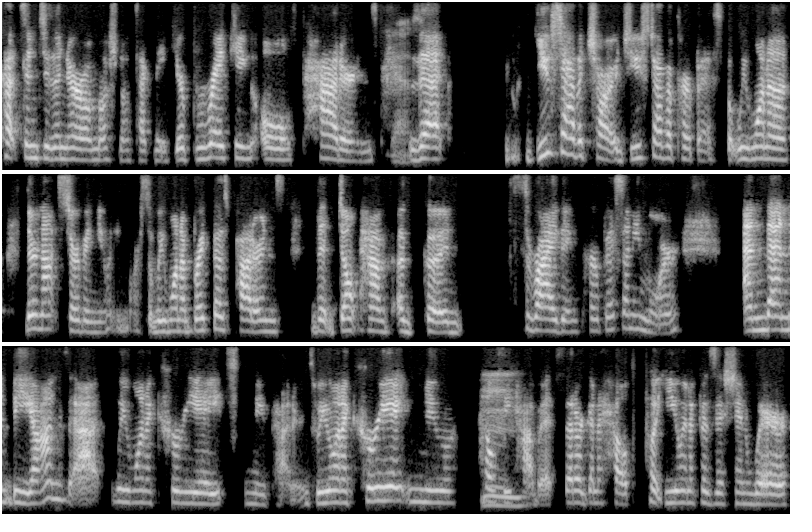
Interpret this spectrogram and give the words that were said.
cuts into the neuro emotional technique. You're breaking old patterns yes. that used to have a charge used to have a purpose but we want to they're not serving you anymore. So we want to break those patterns that don't have a good thriving purpose anymore and then beyond that, we want to create new patterns. We want to create new healthy mm. habits that are going to help put you in a position where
